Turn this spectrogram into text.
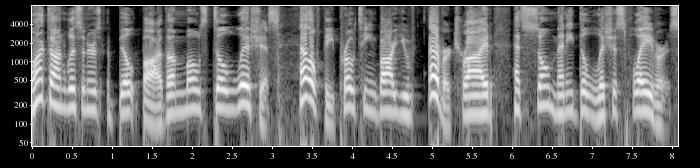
Locked On listeners, Built Bar, the most delicious, healthy protein bar you've ever tried, has so many delicious flavors.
